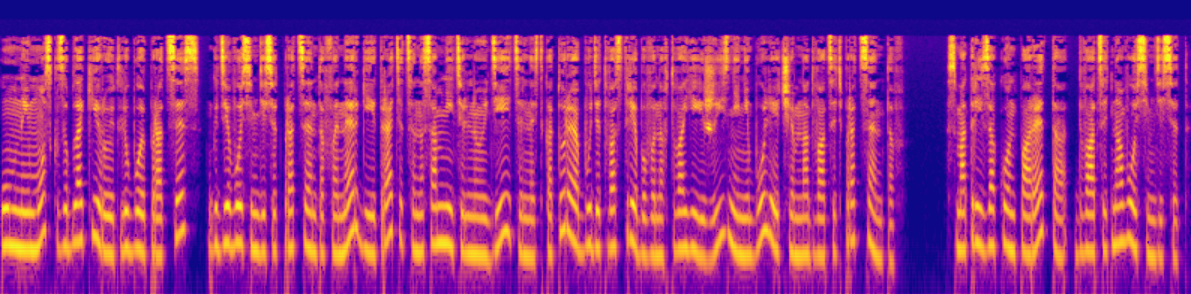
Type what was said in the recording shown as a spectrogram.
Умный мозг заблокирует любой процесс, где 80% энергии тратится на сомнительную деятельность, которая будет востребована в твоей жизни не более чем на 20%. Смотри закон Паретта 20 на 80.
